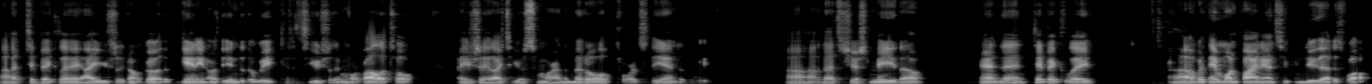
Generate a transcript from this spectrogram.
Uh, typically, I usually don't go at the beginning or the end of the week because it's usually more volatile. I usually like to go somewhere in the middle towards the end of the week. Uh, that's just me though. And then typically uh, with M1 Finance, you can do that as well.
